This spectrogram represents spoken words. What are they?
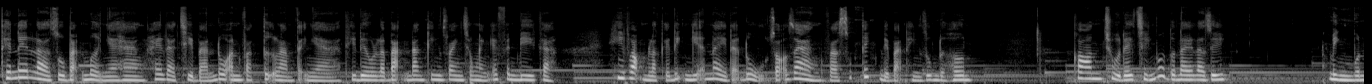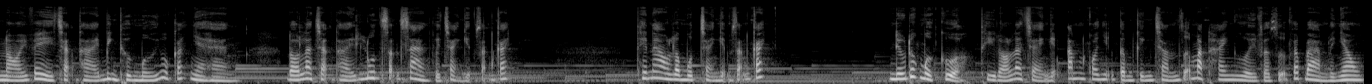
Thế nên là dù bạn mở nhà hàng hay là chỉ bán đồ ăn vặt tự làm tại nhà thì đều là bạn đang kinh doanh trong ngành F&B cả. Hy vọng là cái định nghĩa này đã đủ rõ ràng và xúc tích để bạn hình dung được hơn. Còn chủ đề chính của tuần này là gì? Mình muốn nói về trạng thái bình thường mới của các nhà hàng. Đó là trạng thái luôn sẵn sàng với trải nghiệm giãn cách. Thế nào là một trải nghiệm giãn cách? Nếu được mở cửa thì đó là trải nghiệm ăn qua những tấm kính chắn giữa mặt hai người và giữa các bàn với nhau.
